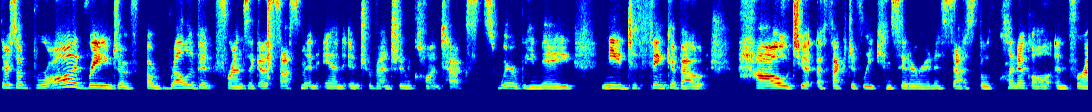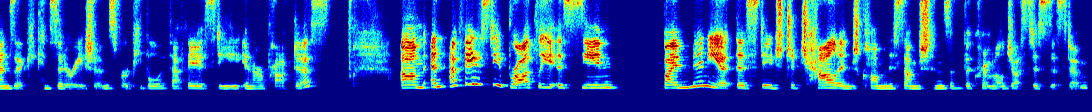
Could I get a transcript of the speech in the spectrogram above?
there's a broad range of, of relevant forensic assessment and intervention contexts where we may need to think about how to effectively consider and assess both clinical and forensic considerations for people with FASD in our practice. Um, and FASD broadly is seen by many at this stage to challenge common assumptions of the criminal justice system.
